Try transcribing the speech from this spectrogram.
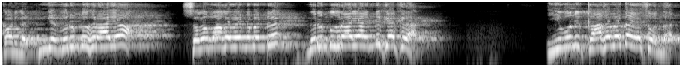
கவனிங்கள் இங்கே விரும்புகிறாயா? சுகமாக வேண்டும் என்று விரும்புகிறாயா என்று கேட்கிறார். இவனுக்காகவே தான் இயேசு வந்தார்.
